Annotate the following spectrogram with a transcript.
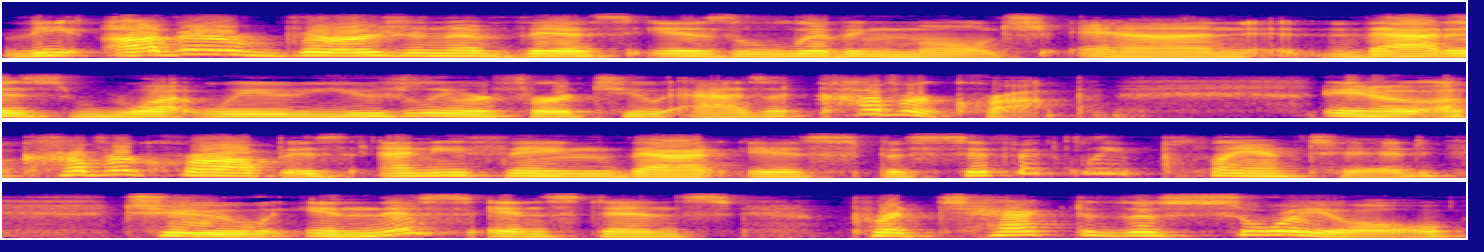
The other version of this is living mulch, and that is what we usually refer to as a cover crop. You know, a cover crop is anything that is specifically planted to, in this instance, protect the soil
